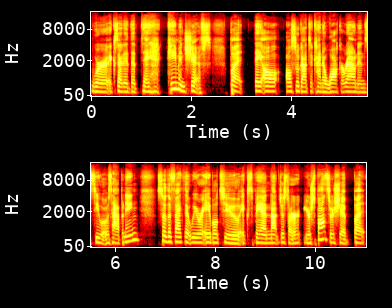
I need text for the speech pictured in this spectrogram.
were excited that they came in shifts, but they all also got to kind of walk around and see what was happening. So the fact that we were able to expand not just our your sponsorship, but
